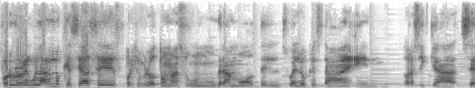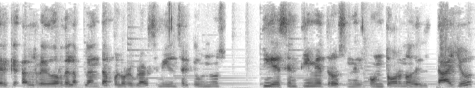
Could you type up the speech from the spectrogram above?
Por lo regular lo que se hace es, por ejemplo, tomas un gramo del suelo que está en, ahora sí que cerca, alrededor de la planta, por lo regular se miden cerca de unos 10 centímetros en el contorno del tallo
